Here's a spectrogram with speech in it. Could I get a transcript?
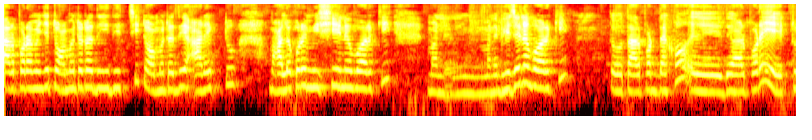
তারপর আমি যে টমেটোটা দিয়ে দিচ্ছি, টমেটো দিয়ে আর একটু ভালো করে মিশিয়ে নেব আর কি মানে মানে ভেজে নেব আর কি। তো তারপর দেখো দেওয়ার পরে একটু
